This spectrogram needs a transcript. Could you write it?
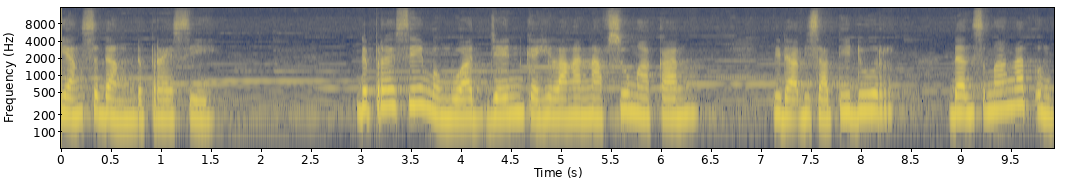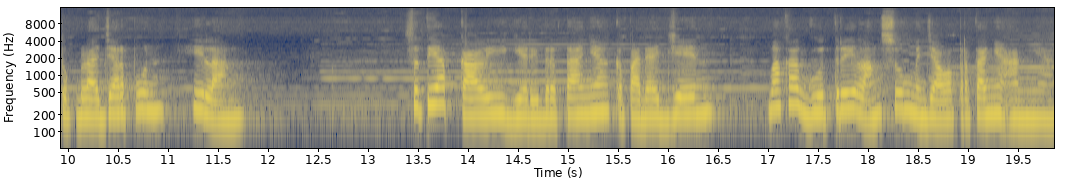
yang sedang depresi. Depresi membuat Jane kehilangan nafsu makan, tidak bisa tidur, dan semangat untuk belajar pun hilang. Setiap kali Gary bertanya kepada Jane, maka Guthrie langsung menjawab pertanyaannya,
